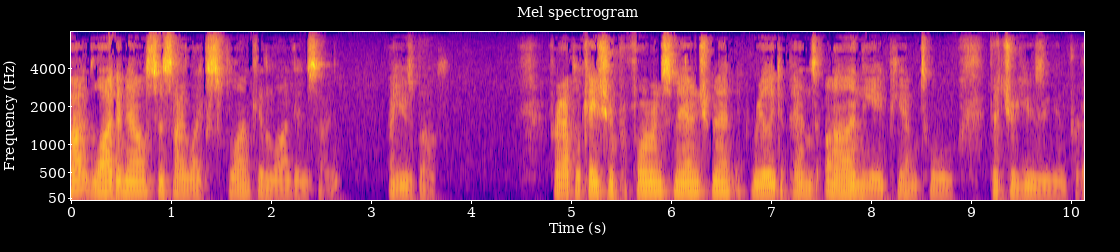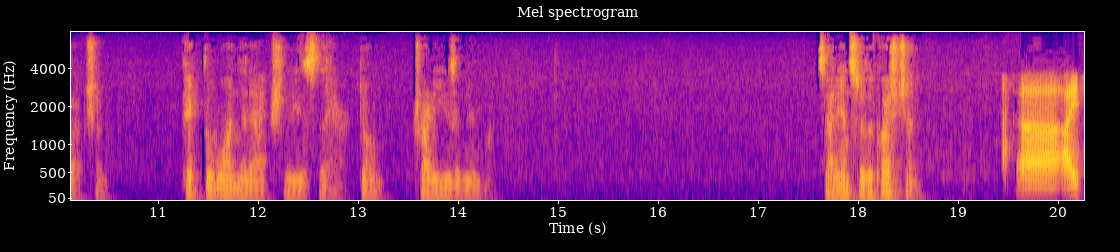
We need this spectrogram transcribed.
log analysis, I like Splunk and Log Insight. I use both. For application performance management, it really depends on the APM tool that you're using in production. Pick the one that actually is there. Don't try to use a new one. Does that answer the question? Uh, I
